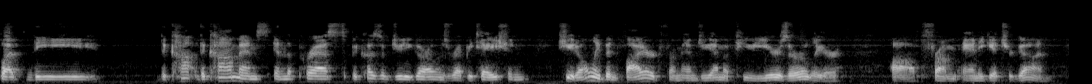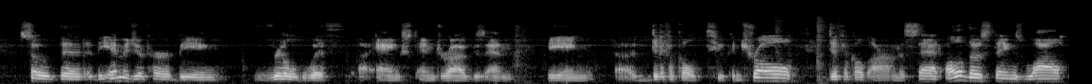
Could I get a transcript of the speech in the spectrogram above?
but the the, the comments in the press because of Judy Garland's reputation. She had only been fired from MGM a few years earlier uh, from Annie Get Your Gun. So the the image of her being riddled with uh, angst and drugs and being uh, difficult to control, difficult on the set, all of those things, while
